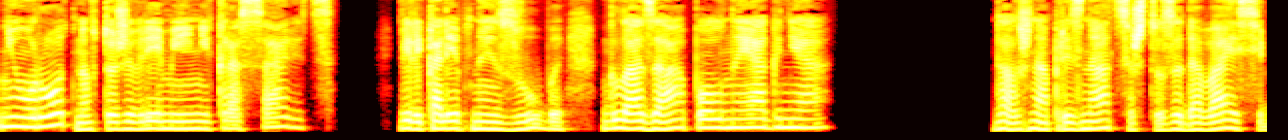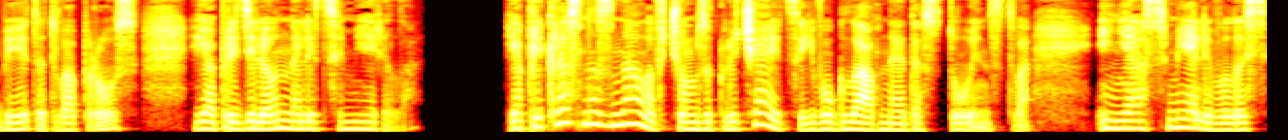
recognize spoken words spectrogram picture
не урод, но в то же время и не красавец. Великолепные зубы, глаза, полные огня. Должна признаться, что, задавая себе этот вопрос, я определенно лицемерила. Я прекрасно знала, в чем заключается его главное достоинство, и не осмеливалась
